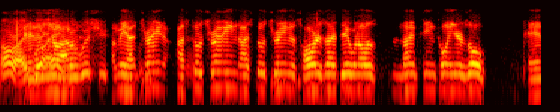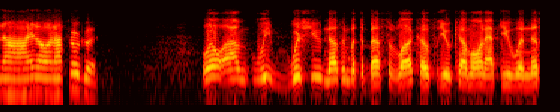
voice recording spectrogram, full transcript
All right. And, well, you know, hey, I don't- wish you. I mean, I train. I still train. I still train as hard as I did when I was 19, 20 years old, and uh, you know, and I feel good. Well, um, we wish you nothing but the best of luck. Hopefully, you'll come on after you win this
